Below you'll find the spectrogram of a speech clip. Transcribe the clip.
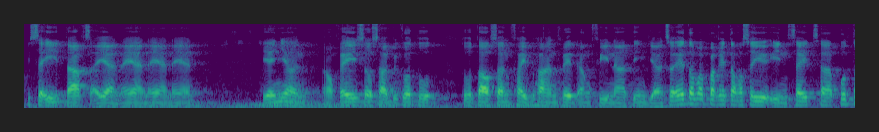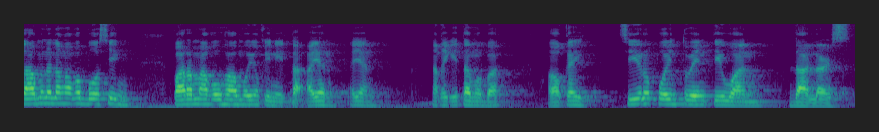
Isa e-tax. Ayan, ayan, ayan, ayan. Yan yon. Okay, so sabi ko, two- 2,500 ang fee natin dyan. So, ito papakita ko sa iyo insight. Sa, puntahan mo na lang ako, bossing, para makuha mo yung kinita. Ayan, ayan. Nakikita mo ba? Okay. 0.21 dollars.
